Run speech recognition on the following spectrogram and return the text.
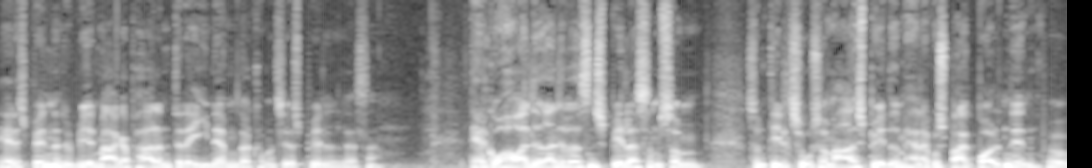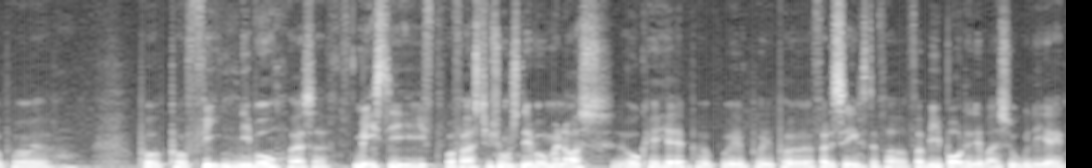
Ja, det er spændende. Det bliver en makkerpar, det er en af dem, der kommer til at spille. Altså. Dalgaard har jo aldrig, aldrig været sådan en spiller, som, som, som deltog så meget i spillet, men han har kunnet sparke bolden ind på, på, på, på fint niveau, altså mest i, på første divisionsniveau, men også okay her på, på, på, for det seneste for, for Viborg, det, det var i Superligaen.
